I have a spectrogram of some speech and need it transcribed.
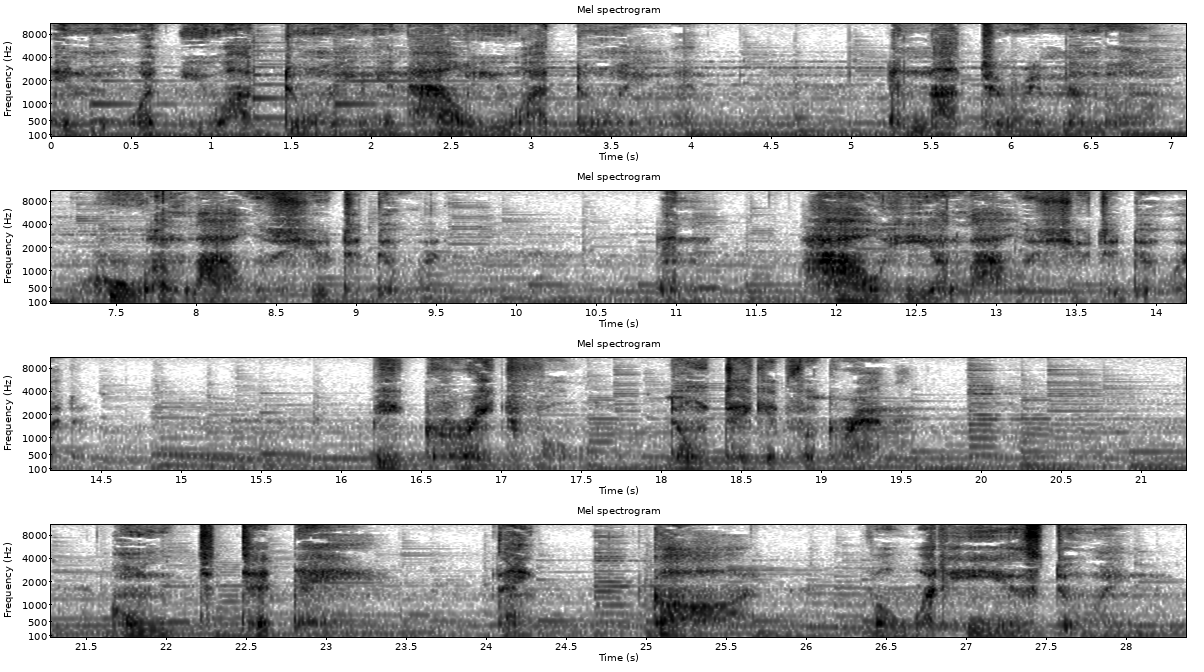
in what you are doing and how you are doing and not to remember who allows you to do it and how he allows you to do it. Be grateful. Don't take it for granted. On t- today, thank God for what he is doing.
